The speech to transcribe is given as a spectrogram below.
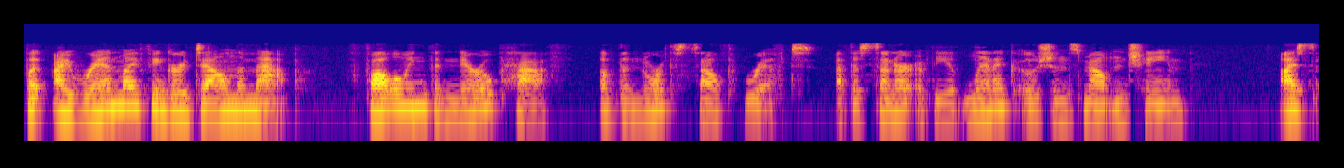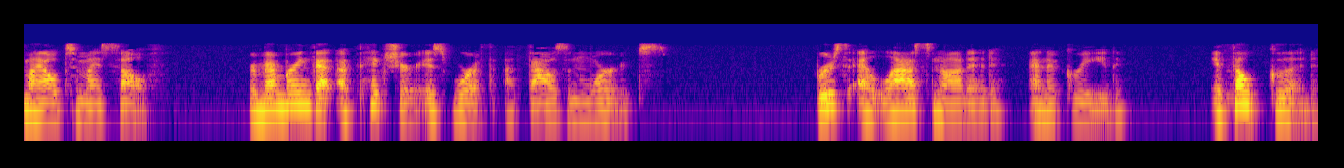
But I ran my finger down the map, following the narrow path of the north-south rift at the center of the Atlantic Ocean's mountain chain. I smiled to myself, remembering that a picture is worth a thousand words. Bruce at last nodded and agreed. It felt good.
